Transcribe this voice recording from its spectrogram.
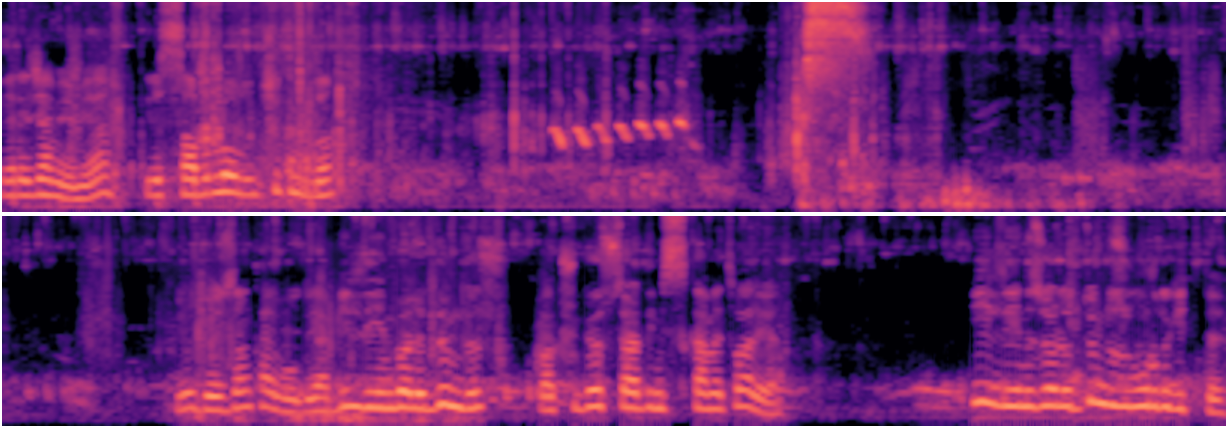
Vereceğim ya. Biraz sabırlı olun. Çıkın buradan. Kıs. Yok gözden kayboldu ya. Bildiğin böyle dümdüz. Bak şu gösterdiğim istikamet var ya. Bildiğiniz öyle dümdüz vurdu gitti.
